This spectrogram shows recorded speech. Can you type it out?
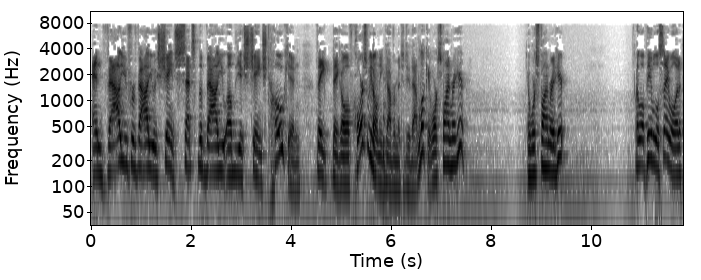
and value for value exchange sets the value of the exchange token, they, they go, of course we don't need government to do that. Look, it works fine right here. It works fine right here. And well, people will say, well, it,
